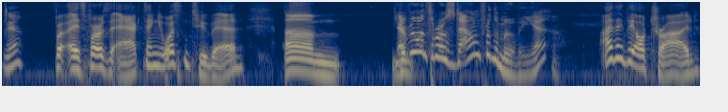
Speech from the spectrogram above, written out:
Yeah. For, as far as the acting, it wasn't too bad. Um. Everyone throws down for the movie. Yeah. I think they all tried.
